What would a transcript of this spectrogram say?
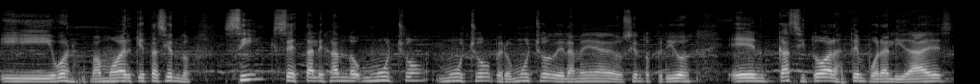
y bueno, vamos a ver qué está haciendo. Sí, se está alejando mucho, mucho, pero mucho de la media de 200 periodos en casi todas las temporalidades.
